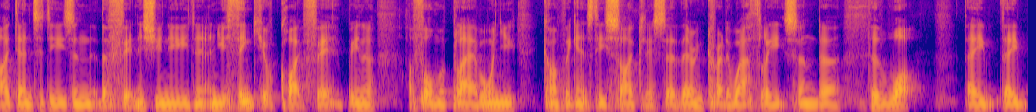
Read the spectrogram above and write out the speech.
identities and the fitness you need. And, you think you're quite fit being a, a, former player, but when you come up against these cyclists, they're, they're incredible athletes and uh, the what they they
